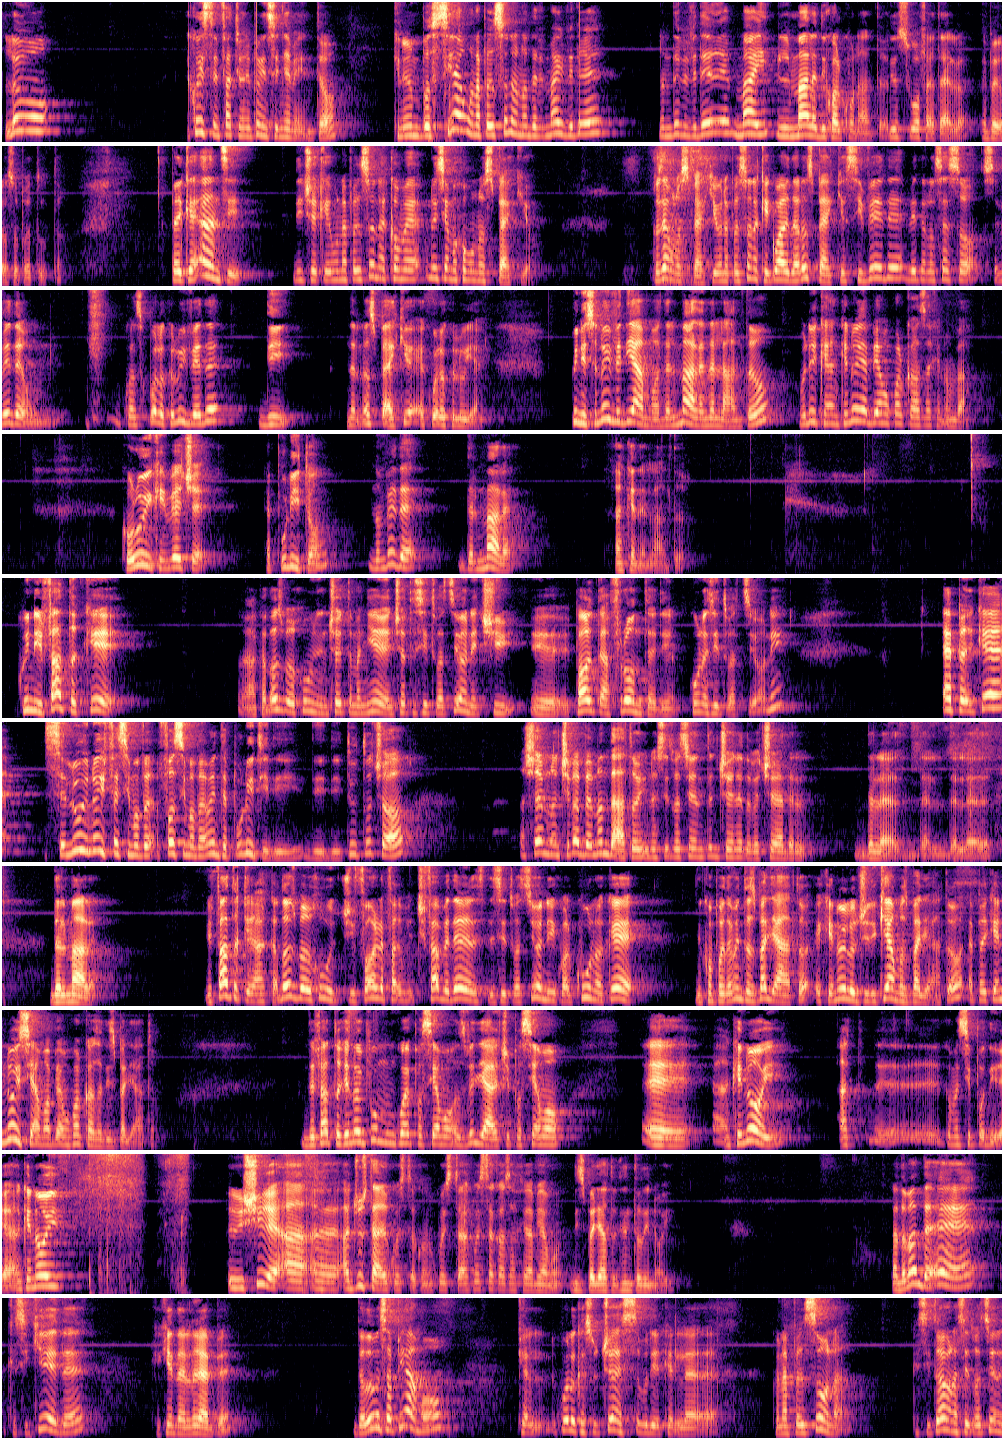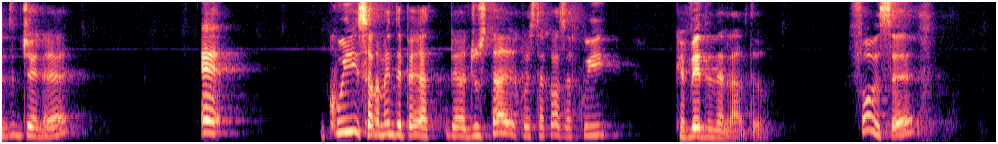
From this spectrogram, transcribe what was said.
Loro, questo infatti è un primo insegnamento, che non possiamo, una persona non deve mai vedere, non deve vedere mai il male di qualcun altro, di un suo fratello, ebreo soprattutto. Perché anzi, dice che una persona è come, noi siamo come uno specchio. Cos'è uno specchio? Una persona che guarda allo specchio si vede, vede lo stesso, se vede un, quello che lui vede di, nello specchio è quello che lui è. Quindi se noi vediamo del male nell'altro, vuol dire che anche noi abbiamo qualcosa che non va. Colui che invece è pulito non vede del male anche nell'altro. Quindi il fatto che Kadosh Baruch in certe maniere, in certe situazioni ci eh, porta a fronte di alcune situazioni, è perché se lui, noi fossimo, fossimo veramente puliti di, di, di, tutto ciò, Hashem non ci avrebbe mandato in una situazione del genere dove c'era del, del, del, del male. Il fatto che Kadosh Baruch ci, ci fa vedere le situazioni di qualcuno che ha un comportamento sbagliato e che noi lo giudichiamo sbagliato è perché noi siamo, abbiamo qualcosa di sbagliato del fatto che noi comunque possiamo svegliarci, possiamo eh, anche noi, eh, come si può dire, anche noi riuscire a uh, aggiustare questo, questa, questa cosa che abbiamo di sbagliato dentro di noi. La domanda è, che si chiede, che chiede il Rebbe, da dove sappiamo che quello che è successo vuol dire che, il, che una persona che si trova in una situazione del genere è qui solamente per, per aggiustare questa cosa qui che vede nell'altro. Forse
